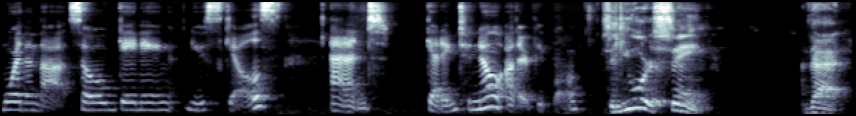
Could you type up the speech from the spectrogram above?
more than that. So, gaining new skills and getting to know other people. So, you were saying that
